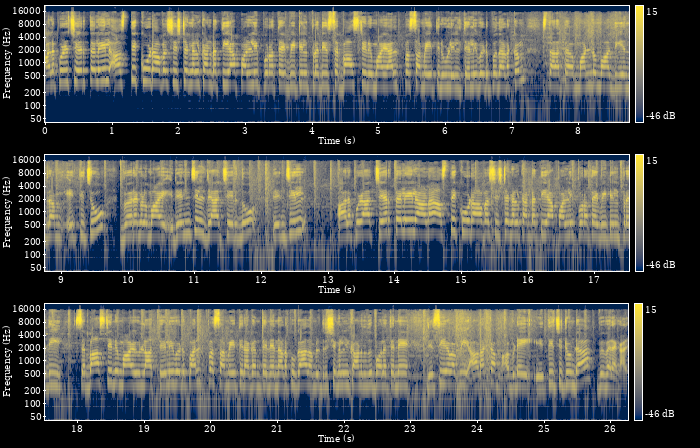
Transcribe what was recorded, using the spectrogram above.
ആലപ്പുഴ ചേർത്തലയിൽ അസ്ഥിക്കൂട അവശിഷ്ടങ്ങൾ കണ്ടെത്തിയ പള്ളിപ്പുറത്തെ വീട്ടിൽ പ്രതി സെബാസ്റ്റ്യനുമായി അല്പസമയത്തിനുള്ളിൽ തെളിവെടുപ്പ് നടക്കും. സ്ഥലത്ത് മണ്ണുമാന്തി യന്ത്രം എത്തിച്ചു. വിവരങ്ങളുമായി രഞ്ജിൽ രാജ് ചേരുന്നു. രഞ്ജിൽ ആലപ്പുഴ ചേർത്തലയിലാണ് അസ്ഥിക്കൂട അവശിഷ്ടങ്ങൾ കണ്ടെത്തിയ പള്ളിപ്പുറത്തെ വീട്ടിൽ പ്രതി സെബാസ്റ്റ്യനുമായുള്ള തെളിവെടുപ്പ് അല്പസമയത്തിനകം തന്നെ നടക്കുക. നമ്മൾ ദൃശ്യങ്ങളിൽ കാണുന്നത് പോലെ തന്നെ ജെസിയ അടക്കം അവിടെ എത്തിച്ചിട്ടുണ്ട്. വിവരങ്ങൾ.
